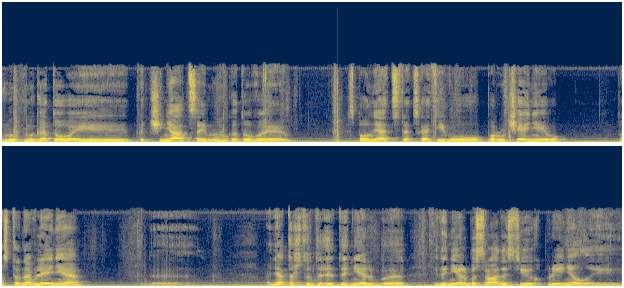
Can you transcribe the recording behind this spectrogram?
мы, мы готовы подчиняться ему, мы готовы исполнять, так сказать, его поручения, его постановления. Понятно, что Даниэль бы, и Даниэль бы с радостью их принял, и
